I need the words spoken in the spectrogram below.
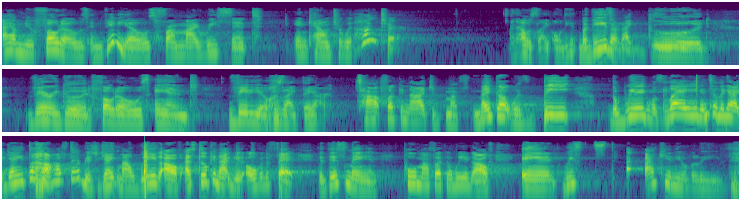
I have new photos and videos from my recent encounter with Hunter. And I was like, oh, these, but these are like good, very good photos and videos. Like they are top fucking notch. My makeup was beat. The wig was laid until it got yanked off. That bitch yanked my wig off. I still cannot get over the fact that this man pulled my fucking wig off and we I can't even believe that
